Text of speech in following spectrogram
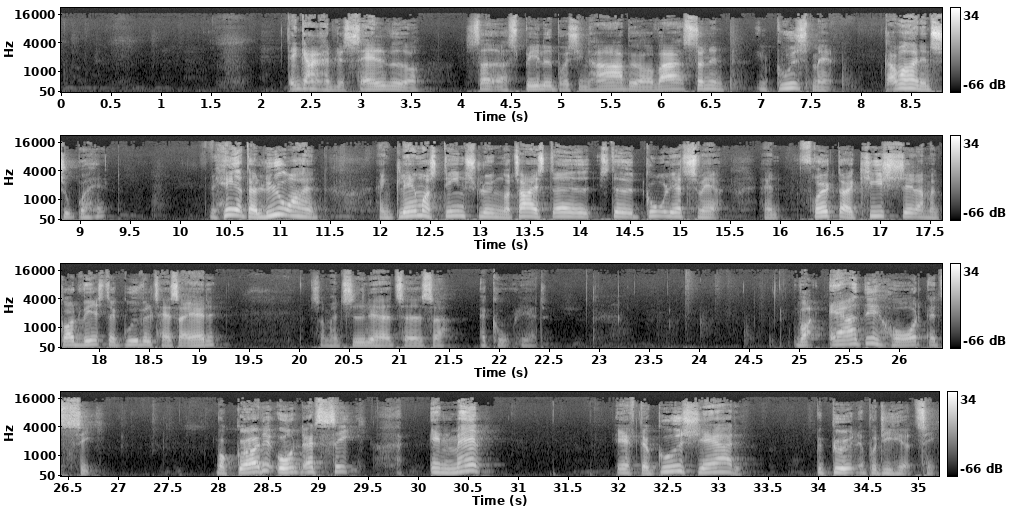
Dengang han blev salvet og sad og spillede på sin harpe og var sådan en, en gudsmand, der var han en superhelt. Men her der lyver han. Han glemmer stenslyngen og tager i stedet, i stedet Goliaths svær. Han frygter at Kish, selvom han godt vidste, at Gud ville tage sig af det, som han tidligere havde taget sig af Goliath. Hvor er det hårdt at se. Hvor gør det ondt at se en mand efter Guds hjerte begynde på de her ting.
